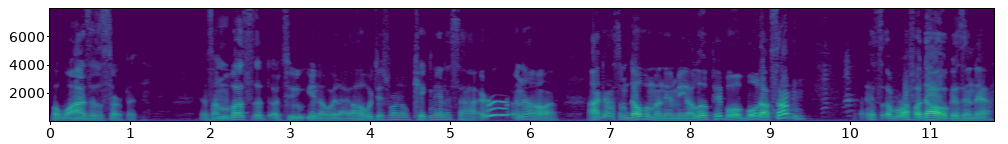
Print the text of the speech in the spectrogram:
but wise as a serpent." And some of us are, are too, you know, we're like, "Oh, we'll just run over, kick me in the side." No, I got some Doberman in me, a little pit bull, a bulldog, something. It's a rougher dog is in there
